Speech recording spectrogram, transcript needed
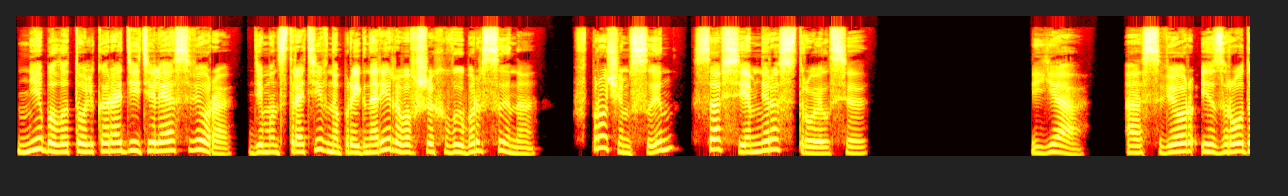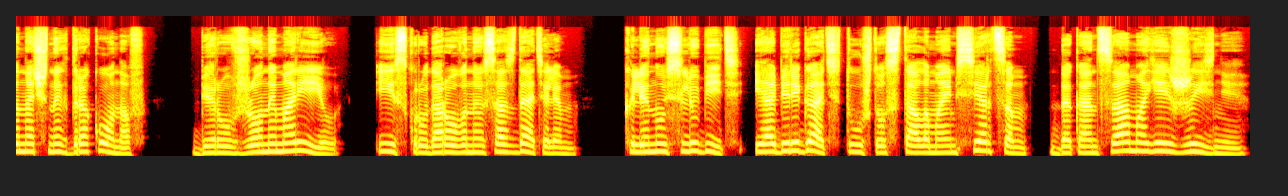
Не было только родителей Освера, демонстративно проигнорировавших выбор сына. Впрочем, сын совсем не расстроился. «Я, Освер из рода ночных драконов, беру в жены Марию, искру, дарованную Создателем, Клянусь любить и оберегать ту, что стала моим сердцем, до конца моей жизни.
